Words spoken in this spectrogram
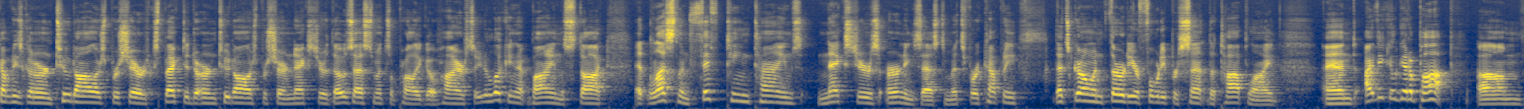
company's going to earn $2 per share, expected to earn $2 per share next year. Those estimates will probably go higher. So you're looking at buying the stock at less than 15 times next year's earnings estimates for a company that's growing 30 or 40% the top line. And I think you'll get a pop. Um,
